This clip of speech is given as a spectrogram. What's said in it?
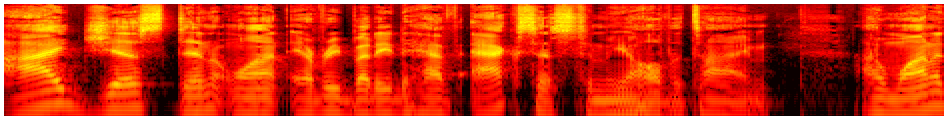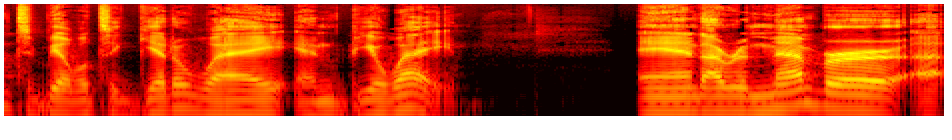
I just didn't want everybody to have access to me all the time. I wanted to be able to get away and be away. And I remember uh,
